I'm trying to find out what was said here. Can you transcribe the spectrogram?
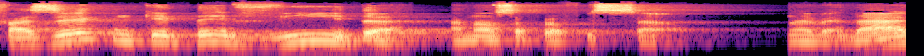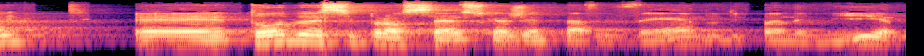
fazer com que dê vida à nossa profissão, não é verdade? É, todo esse processo que a gente está vivendo de pandemia,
